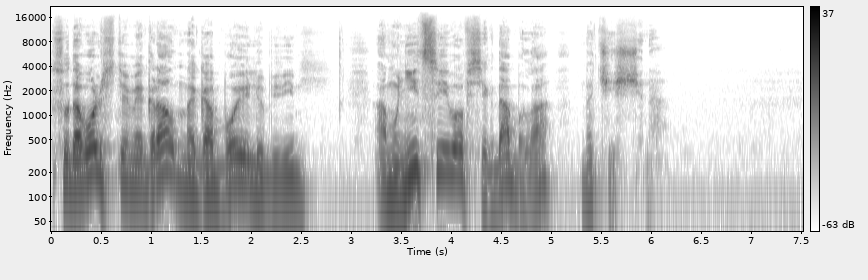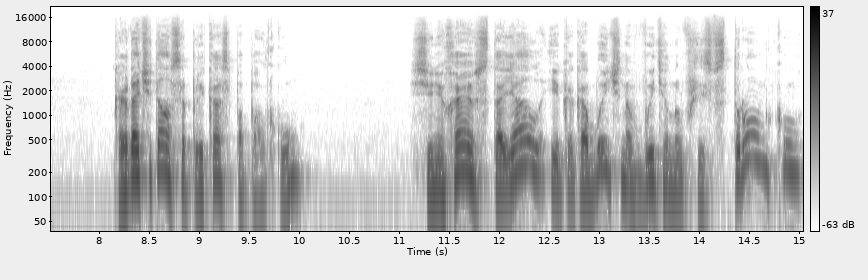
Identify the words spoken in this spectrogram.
с удовольствием играл на гобое любви. Амуниция его всегда была начищена. Когда читался приказ по полку, Синюхаев стоял и, как обычно, вытянувшись в струнку,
